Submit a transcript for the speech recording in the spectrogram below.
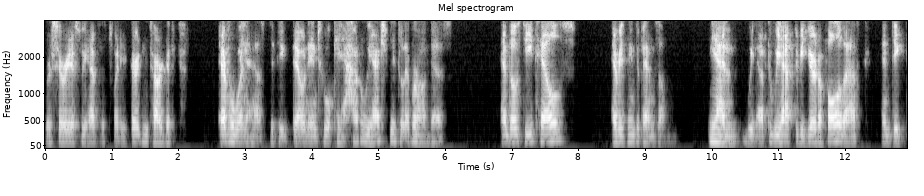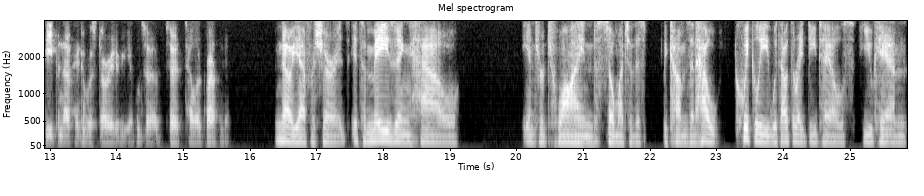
we're serious, we have this 2030 target everyone has to dig down into okay, how do we actually deliver on this? And those details, everything depends on. Yeah. And we have to we have to be here to follow that and dig deep enough into a story to be able to to tell it properly. No, yeah, for sure. It's it's amazing how intertwined so much of this becomes and how quickly without the right details you can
